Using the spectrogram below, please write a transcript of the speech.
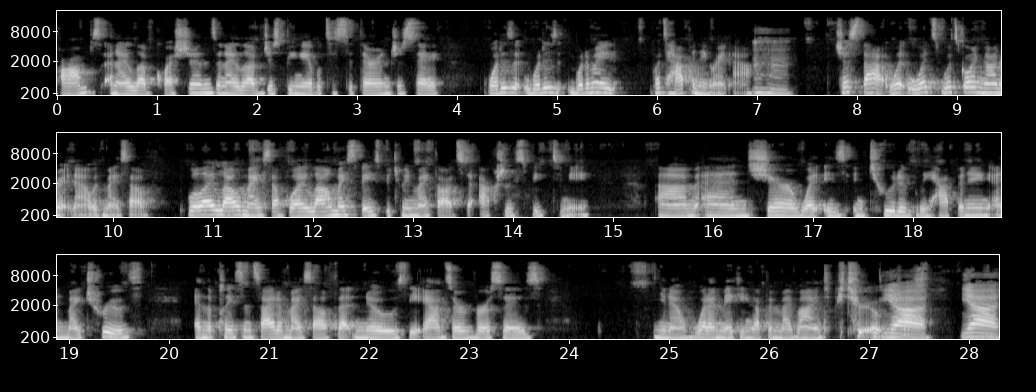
prompts and I love questions and I love just being able to sit there and just say, what is it? What is, what am I, what's happening right now? Mm-hmm. Just that. What, what's, what's going on right now with myself? Will I allow myself, will I allow my space between my thoughts to actually speak to me um, and share what is intuitively happening and my truth and the place inside of myself that knows the answer versus, you know, what I'm making up in my mind to be true. Yeah. Yeah.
